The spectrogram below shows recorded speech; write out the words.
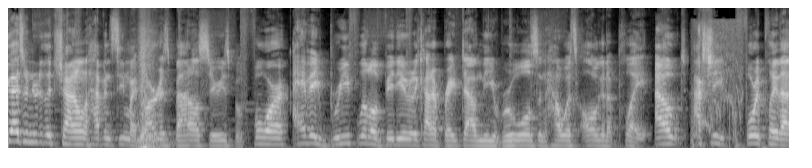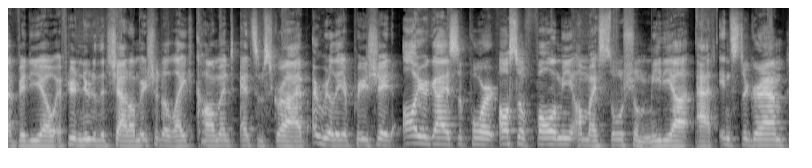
guys are new to the channel and haven't seen my artist battle series before, I have a brief little video to kind of break down the rules and how it's all gonna play out. Actually, before we play that video, if you're new to the channel, make sure to like, comment, and subscribe. I really appreciate all your guys' support. Also, follow me on my social media at Instagram,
